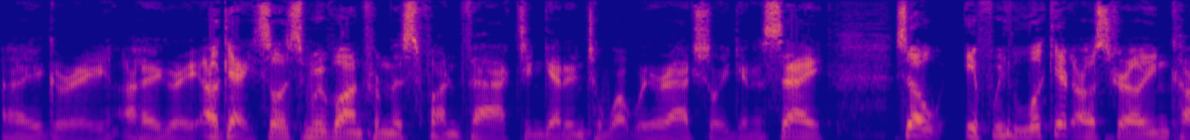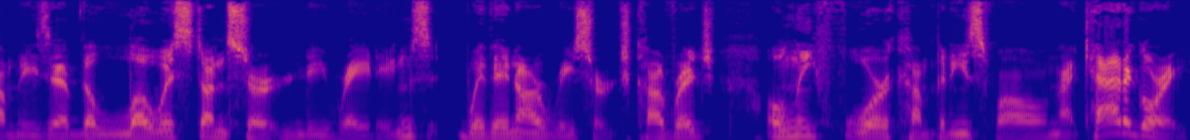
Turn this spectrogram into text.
I agree. I agree. Okay, so let's move on from this fun fact and get into what we were actually going to say. So, if we look at Australian companies that have the lowest uncertainty ratings within our research coverage, only four companies fall in that category.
